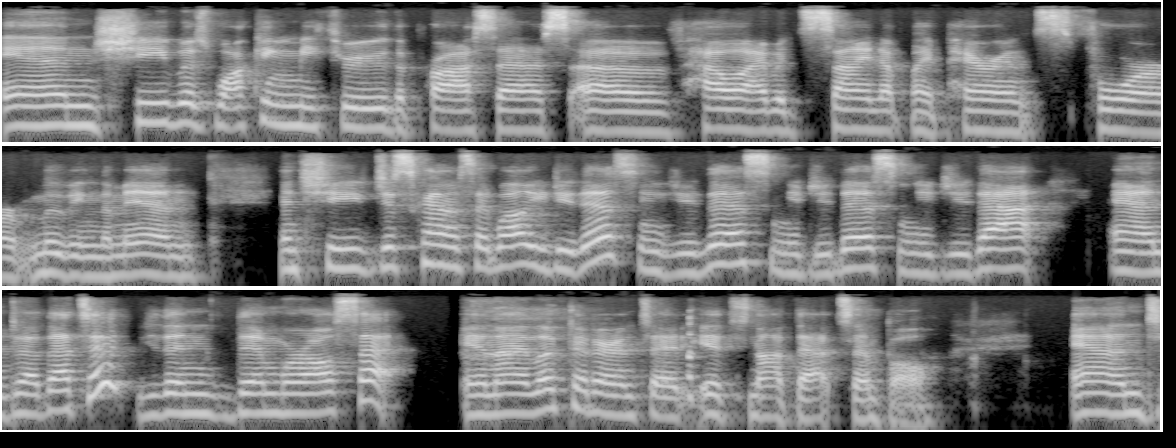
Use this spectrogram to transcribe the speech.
and she was walking me through the process of how I would sign up my parents for moving them in. And she just kind of said, Well, you do this, and you do this, and you do this, and you do that and uh, that's it. Then then we're all set. And i looked at her and said it's not that simple. And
